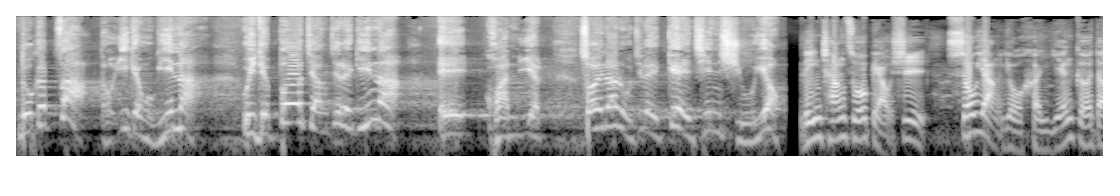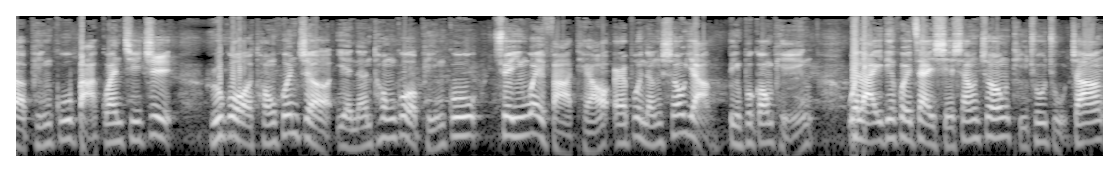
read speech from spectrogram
如果早都已经有囡仔，为着保障这个囡仔。”的权益，所以咱有这个继亲收养。林长佐表示，收养有很严格的评估把关机制，如果同婚者也能通过评估，却因为法条而不能收养，并不公平。未来一定会在协商中提出主张。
